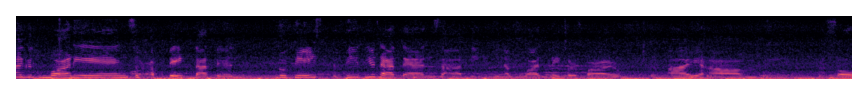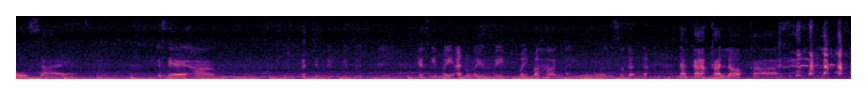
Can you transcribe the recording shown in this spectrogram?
Hi, good morning! So, update natin, today's video natin sa ating Hinaguan Nature Farm ay um, so sad. Kasi um, kasi may ano ngayon, may, may baha ngayon. So, na, na, nakakaloka.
